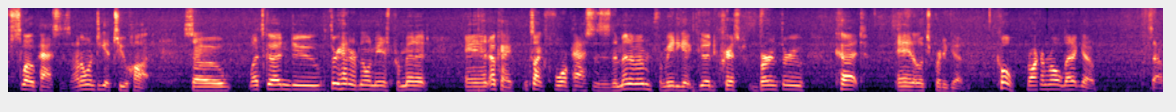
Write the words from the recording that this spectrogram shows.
slow passes. I don't want to get too hot. So let's go ahead and do 300 millimeters per minute. And okay, looks like four passes is the minimum for me to get good, crisp, burn through cut, and it looks pretty good. Cool, rock and roll, let it go. So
